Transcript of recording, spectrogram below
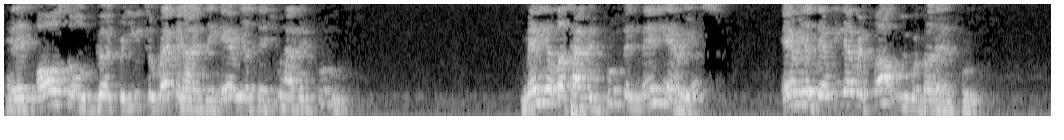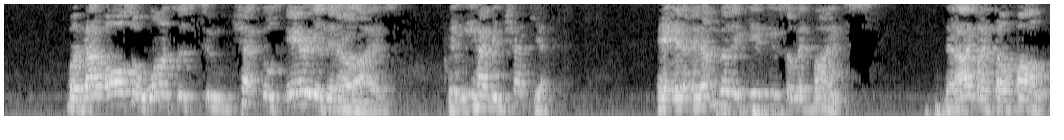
And it's also good for you to recognize the areas that you have improved. Many of us have improved in many areas. Areas that we never thought we were going to improve. But God also wants us to check those areas in our lives that we haven't checked yet. And, and, and I'm going to give you some advice that I myself follow.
